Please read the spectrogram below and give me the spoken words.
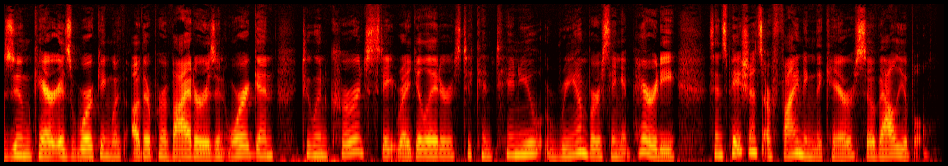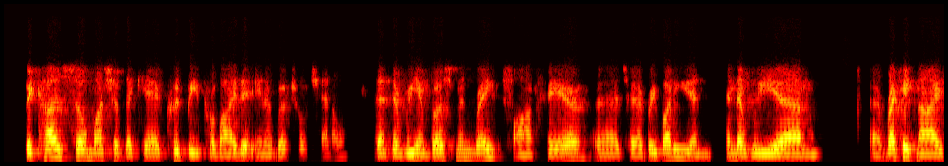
ZoomCare is working with other providers in Oregon to encourage state regulators to continue reimbursing at parity since patients are finding the care so valuable. Because so much of the care could be provided in a virtual channel, that the reimbursement rates are fair uh, to everybody and, and that we um, uh, recognize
